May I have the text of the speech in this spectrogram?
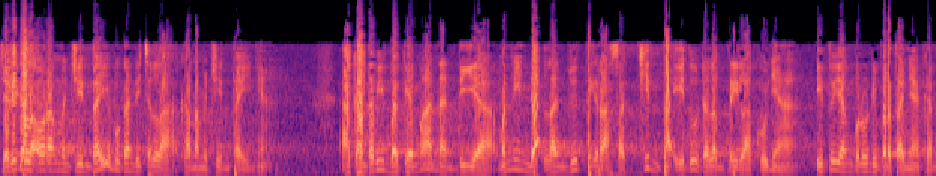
Jadi kalau orang mencintai bukan dicela karena mencintainya. Akan tapi bagaimana dia menindaklanjuti rasa cinta itu dalam perilakunya. Itu yang perlu dipertanyakan.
